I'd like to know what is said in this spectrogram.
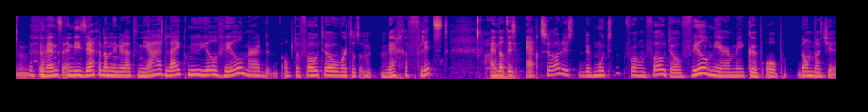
met de mensen. En die zeggen dan inderdaad van, ja, het lijkt nu heel veel, maar op de foto wordt dat weggeflitst. En dat is echt zo, dus er moet voor een foto veel meer make-up op dan dat je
